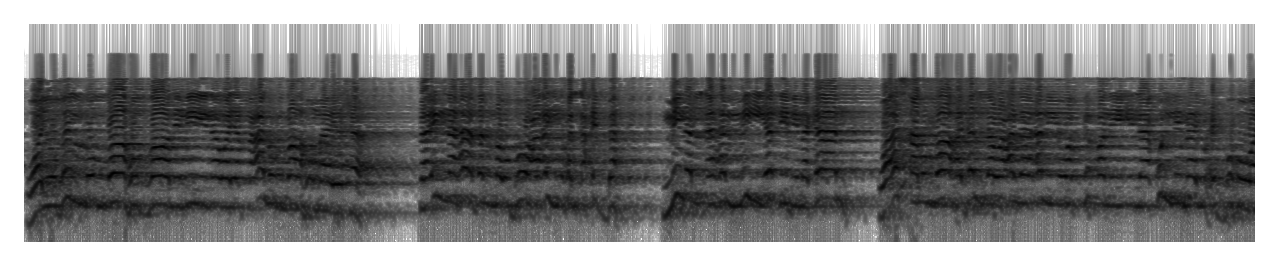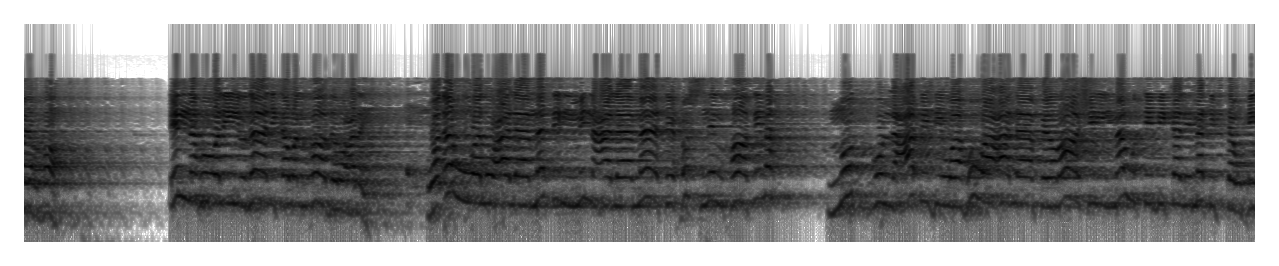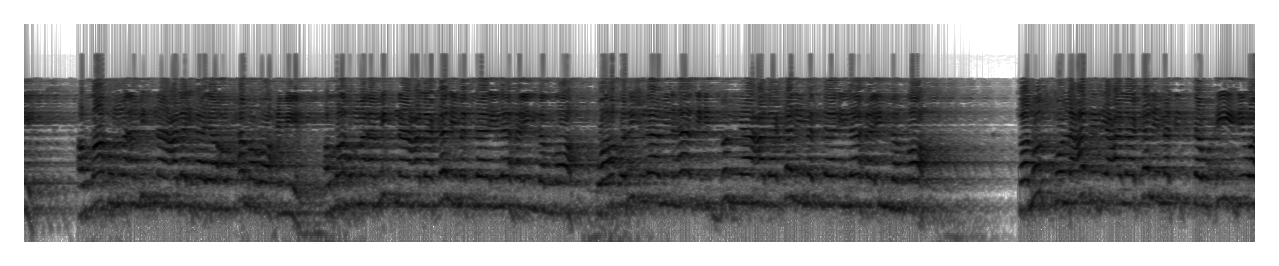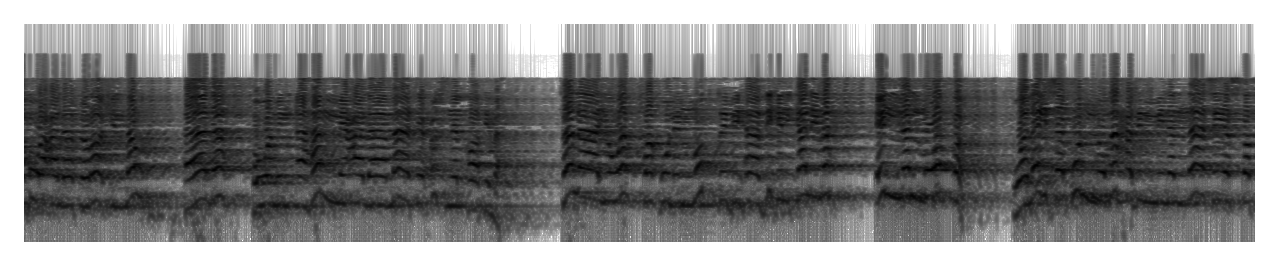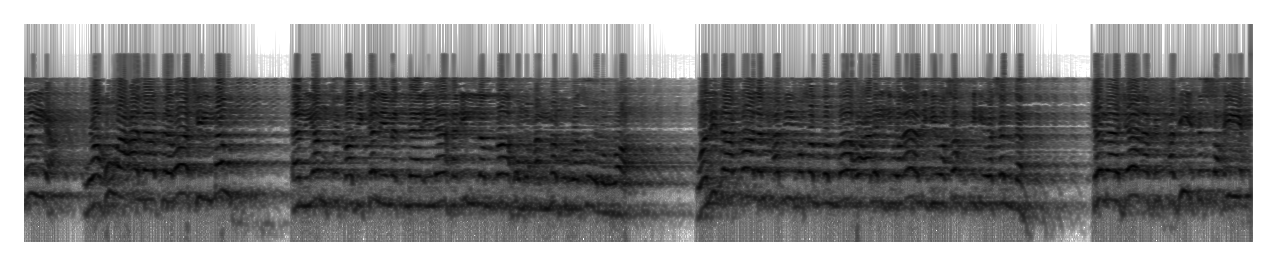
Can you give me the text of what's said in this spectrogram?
ويضل الله الظالمين ويفعل الله ما يشاء. فإن هذا الموضوع أيها الأحبة من الأهمية بمكان وأسأل الله جل وعلا أن يوفقني إلى كل ما يحبه ويرضاه. إنه ولي ذلك والقادر عليه. وأول علامة من علامات حسن الخاتمة نطق العبد وهو على فراش الموت بكلمة التوحيد. اللهم أمتنا عليها يا أرحم الراحمين. اللهم أمتنا على كلمة لا إله إلا الله وأخرجنا من هذه الدنيا على كلمة لا إله إلا الله. فنطق العبد على كلمة التوحيد وهو على فراش الموت. هذا هو من أهم علامات حسن الخاتمة. فلا يوفق للنطق بهذه الكلمة إلا الموفق وليس كل أحد من الناس يستطيع وهو على فراش الموت أن ينطق بكلمة لا إله إلا الله محمد رسول الله. ولذا قال الحبيب صلى الله عليه وآله وصحبه وسلم كما جاء في الحديث الصحيح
